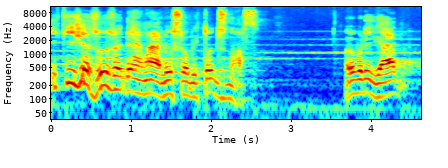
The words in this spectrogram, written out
e que Jesus vai derramar a luz sobre todos nós. Obrigado.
